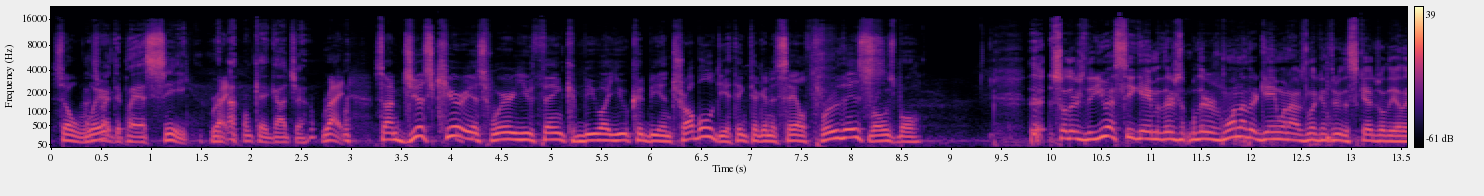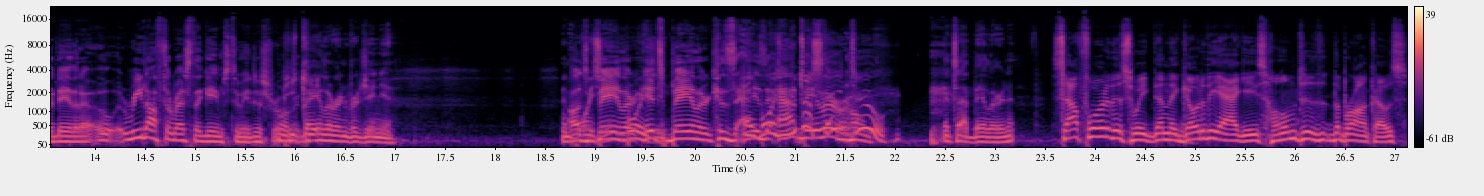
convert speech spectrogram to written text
So That's where? right. They play SC. Right. okay, gotcha. Right. So I'm just curious where you think BYU could be in trouble. Do you think they're going to sail through this? Rose Bowl. So there's the USC game. There's well, there's one other game when I was looking through the schedule the other day that I oh, read off the rest of the games to me just real Well, quick. Baylor and Virginia. And Oh, it's Boise- and Baylor. Boise. It's Baylor because And is it at Utah Baylor or home? too. It's at Baylor, isn't it? South Florida this week. Then they go to the Aggies, home to the Broncos.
